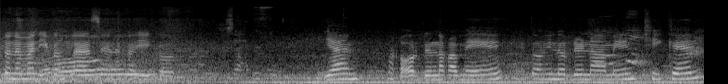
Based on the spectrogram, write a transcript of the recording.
Ito naman ibang klase nakaikot. Yan, naka-order na kami. Ito ang in-order namin, chicken.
